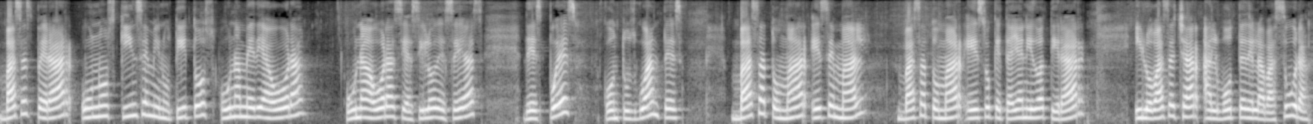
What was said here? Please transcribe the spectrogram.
Vas a esperar unos 15 minutitos, una media hora, una hora si así lo deseas. Después, con tus guantes, vas a tomar ese mal, vas a tomar eso que te hayan ido a tirar y lo vas a echar al bote de la basura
